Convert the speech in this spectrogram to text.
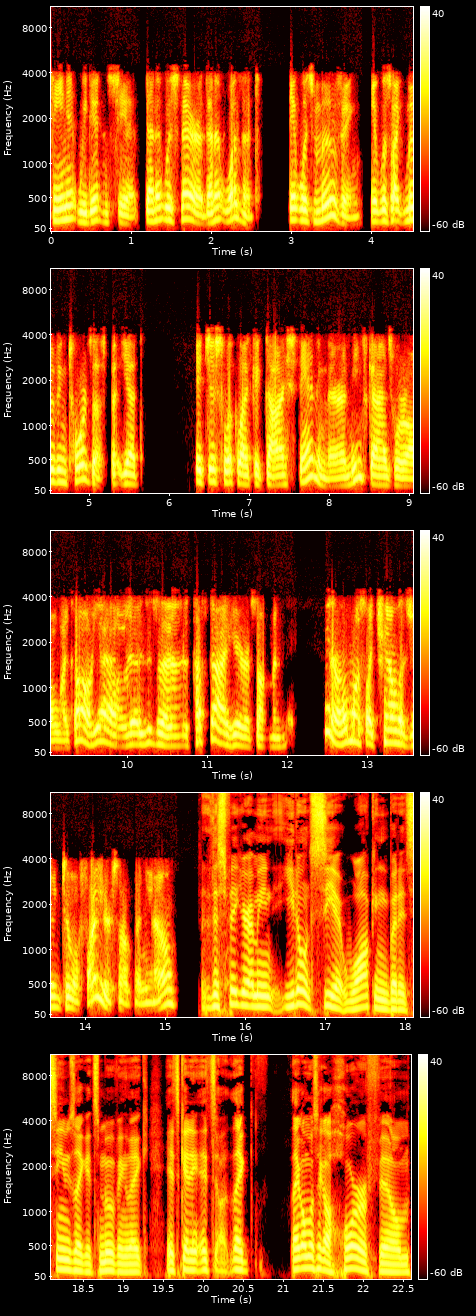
seen it we didn't see it. Then it was there then it wasn't. It was moving. It was like moving towards us but yet it just looked like a guy standing there and these guys were all like oh yeah this is a tough guy here or something and, you know almost like challenging to a fight or something you know? This figure i mean you don't see it walking but it seems like it's moving. Like it's getting it's like like almost like a horror film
